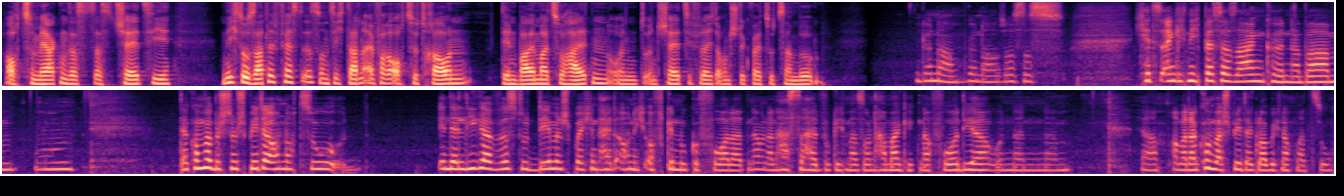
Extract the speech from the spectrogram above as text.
auch zu merken, dass, dass Chelsea nicht so sattelfest ist und sich dann einfach auch zu trauen, den Ball mal zu halten und, und Chelsea vielleicht auch ein Stück weit zu zermürben. Genau, genau. Das ist. Ich hätte es eigentlich nicht besser sagen können, aber mh, mm, da kommen wir bestimmt später auch noch zu. In der Liga wirst du dementsprechend halt auch nicht oft genug gefordert, ne? Und dann hast du halt wirklich mal so einen Hammergegner vor dir und dann, ähm, ja, aber da kommen wir später, glaube ich, nochmal zu.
